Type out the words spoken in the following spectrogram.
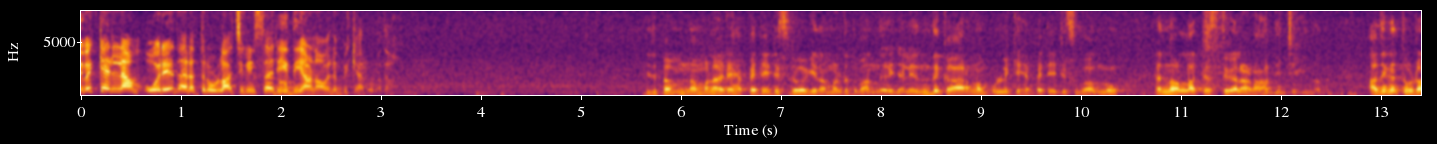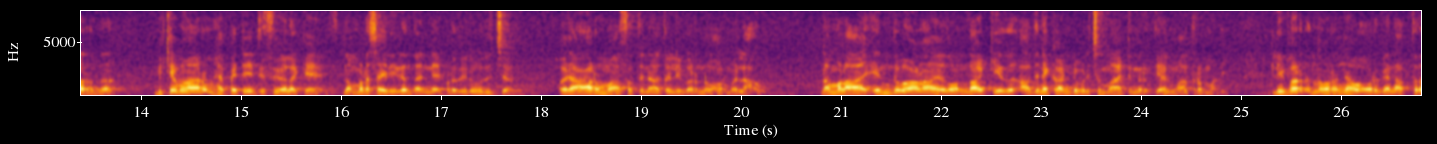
ഇവയ്ക്കെല്ലാം ഒരേ തരത്തിലുള്ള ചികിത്സാ രീതിയാണ് അവലംബിക്കാറുള്ളത്? ഇതിപ്പം നമ്മളൊരു ഹെപ്പറ്റൈറ്റിസ് രോഗി നമ്മളുടെ അടുത്ത് വന്നു കഴിഞ്ഞാൽ എന്ത് കാരണം പുള്ളിക്ക് ഹെപ്പറ്റൈറ്റിസ് വന്നു എന്നുള്ള ടെസ്റ്റുകളാണ് ആദ്യം ചെയ്യുന്നത്. അതിനെ തുടർന്ന് മിക്കവാറും ഹെപ്പറ്റൈറ്റിസുകളൊക്കെ നമ്മുടെ ശരീരം തന്നെ പ്രതിരോധിച്ച് ഒരു ആറ് മാസത്തിനകത്ത് ലിവർ നോർമലാകും. നമ്മൾ ആ എന്തുവാണോ അത് ഉണ്ടാക്കിയത് അതിനെ കണ്ടുപിടിച്ച് മാറ്റി നിർത്തിയാൽ മാത്രം മതി. ലിവർ എന്ന് പറഞ്ഞ ഓർഗൻ അത്ര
